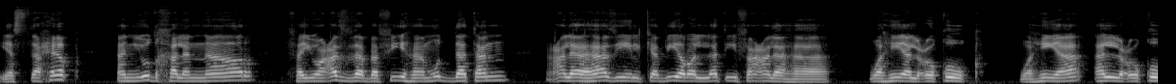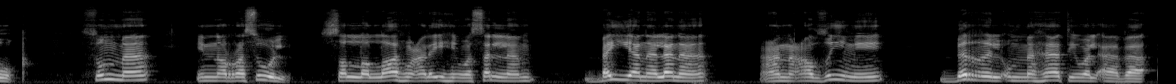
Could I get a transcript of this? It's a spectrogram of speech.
يستحق أن يدخل النار فيعذب فيها مدة على هذه الكبيرة التي فعلها وهي العقوق وهي العقوق. ثم إن الرسول صلى الله عليه وسلم بين لنا عن عظيم بر الأمهات والآباء.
